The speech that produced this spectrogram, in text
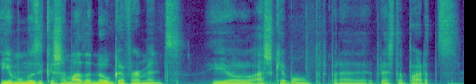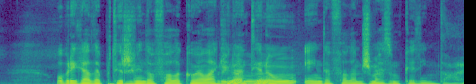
e uma música chamada No Government. E eu acho que é bom para, para esta parte. Obrigada por teres vindo ao Fala com ela aqui Obrigado, na Antena eu. 1 e ainda falamos mais um bocadinho. Tá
